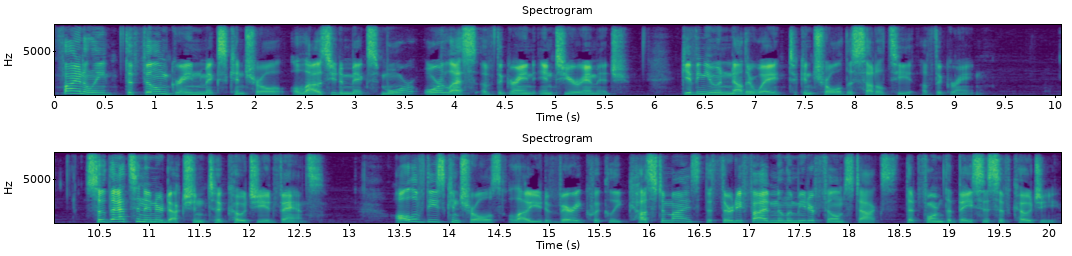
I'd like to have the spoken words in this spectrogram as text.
Finally, the film grain mix control allows you to mix more or less of the grain into your image, giving you another way to control the subtlety of the grain. So that's an introduction to Koji Advance. All of these controls allow you to very quickly customize the 35mm film stocks that form the basis of Koji.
